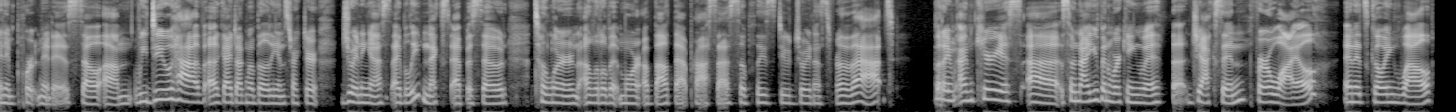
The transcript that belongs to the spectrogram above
and important it is. So um, we do have a guide dog mobility instructor joining us, I believe, next episode to learn a little bit more about that process. So please do join us for that. But I'm, I'm curious. Uh, so now you've been working with uh, Jackson for a while and it's going well.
